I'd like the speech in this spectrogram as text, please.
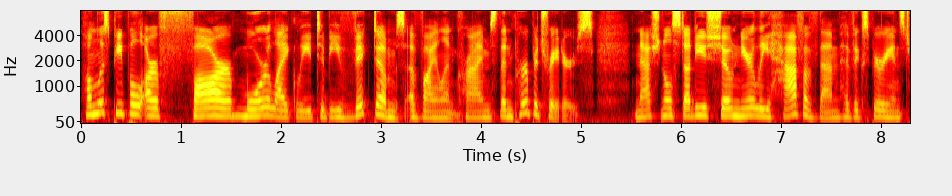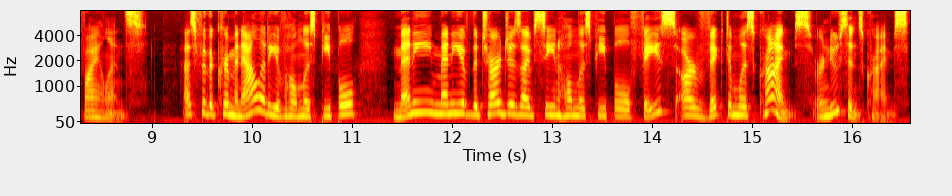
Homeless people are far more likely to be victims of violent crimes than perpetrators. National studies show nearly half of them have experienced violence. As for the criminality of homeless people, many, many of the charges I've seen homeless people face are victimless crimes or nuisance crimes.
